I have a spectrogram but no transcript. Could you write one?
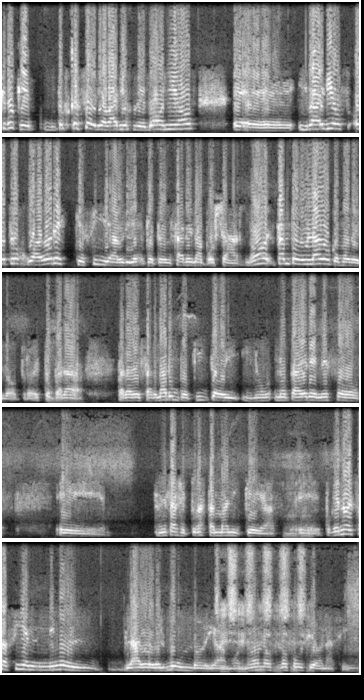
Creo que en dos casos habría varios demonios eh, y varios otros jugadores que sí habría que pensar en apoyar, ¿no? Tanto de un lado como del otro, esto para, para desarmar un poquito y, y no, no caer en esos... Eh, en esas lecturas tan maniqueas, eh, porque no es así en ningún lado del mundo, digamos, ¿no? no, funciona así.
